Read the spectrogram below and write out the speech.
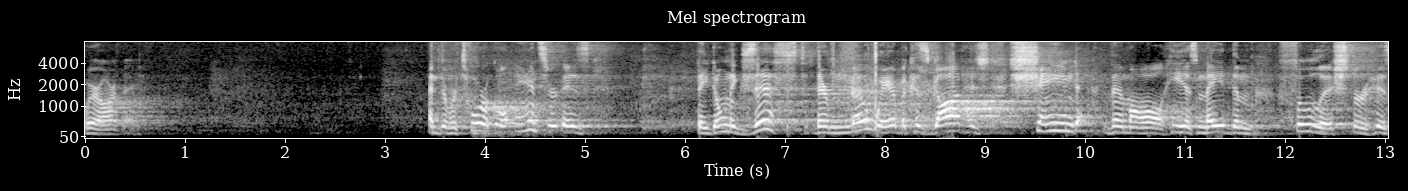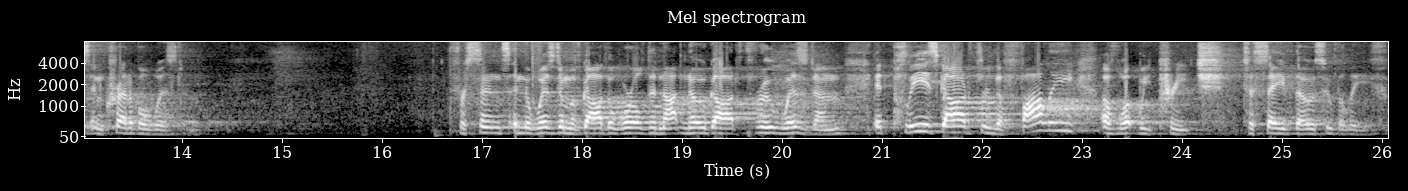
Where are they? And the rhetorical answer is they don't exist. They're nowhere because God has shamed them all. He has made them foolish through his incredible wisdom. For since in the wisdom of God the world did not know God through wisdom, it pleased God through the folly of what we preach to save those who believe.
